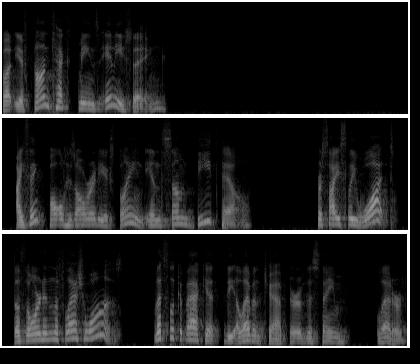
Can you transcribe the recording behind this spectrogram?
but if context means anything, I think Paul has already explained in some detail precisely what the thorn in the flesh was. Let's look back at the 11th chapter of the same letter,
